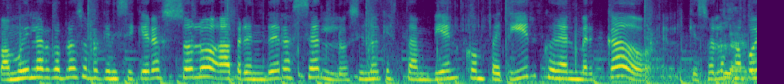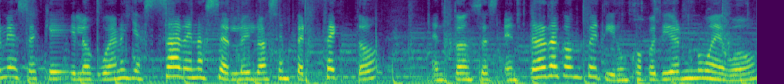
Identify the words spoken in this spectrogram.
a muy largo plazo, porque ni siquiera es solo aprender a hacerlo, sino que es también competir con el mercado, que son los Claro. japoneses, que los buenos ya saben hacerlo y lo hacen perfecto. Entonces, entrar a competir, un competidor nuevo,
